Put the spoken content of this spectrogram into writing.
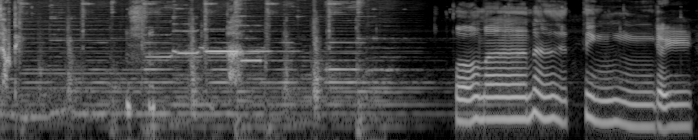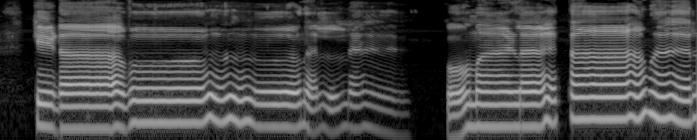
ചവിട്ടി. ഓമന തിങ്കൾ കിടാവോ നല്ല കോമള താമര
